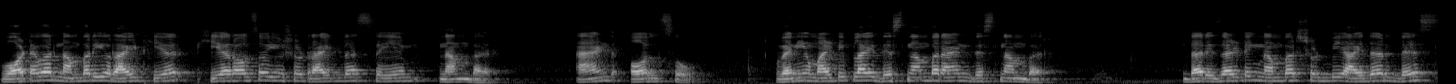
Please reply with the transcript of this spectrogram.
whatever number you write here, here also you should write the same number. And also when you multiply this number and this number, the resulting number should be either this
